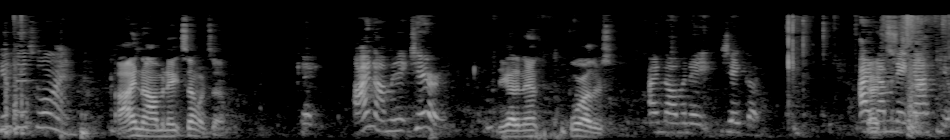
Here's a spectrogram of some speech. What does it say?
Get this one. I nominate so and so. Okay. I nominate Jared. You got to name four others. I nominate Jacob. I nominate Matthew.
